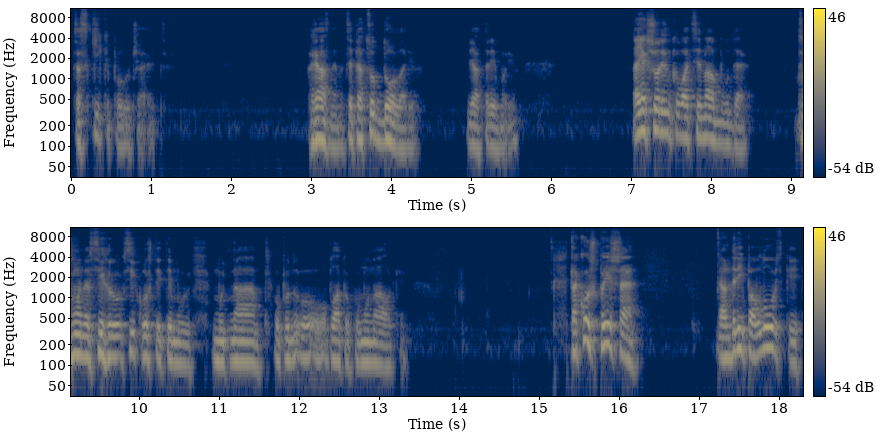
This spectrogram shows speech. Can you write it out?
Це скільки виходить? Грязними. Це 500 доларів я отримую. А якщо ринкова ціна буде, то в мене всі, всі кошти йтимуть на оплату комуналки. Також пише Андрій Павловський.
